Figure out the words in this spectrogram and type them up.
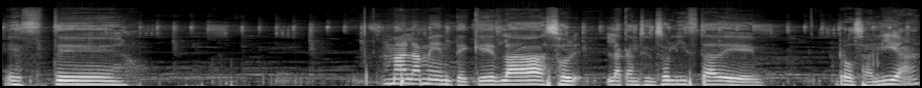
este Malamente, que es la, sol- la canción solista de Rosalía.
